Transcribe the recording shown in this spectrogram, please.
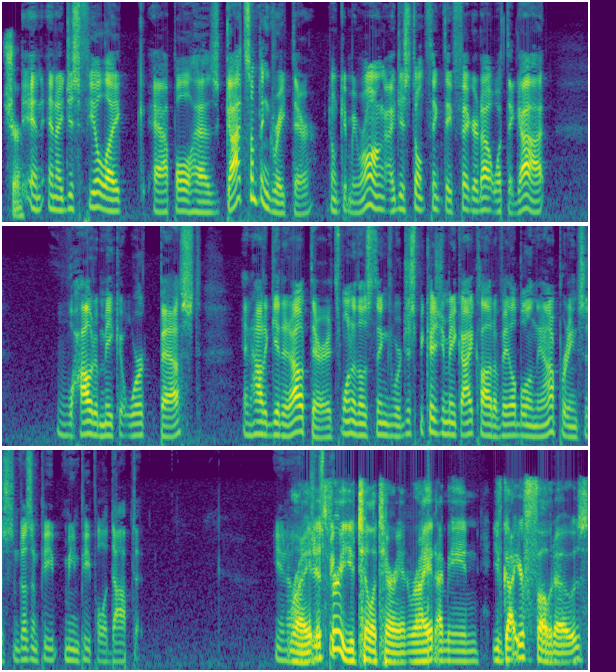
sure and and I just feel like Apple has got something great there. Don't get me wrong. I just don't think they figured out what they got, how to make it work best, and how to get it out there. It's one of those things where just because you make iCloud available in the operating system doesn't pe- mean people adopt it. You know, right it's very utilitarian right i mean you've got your photos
